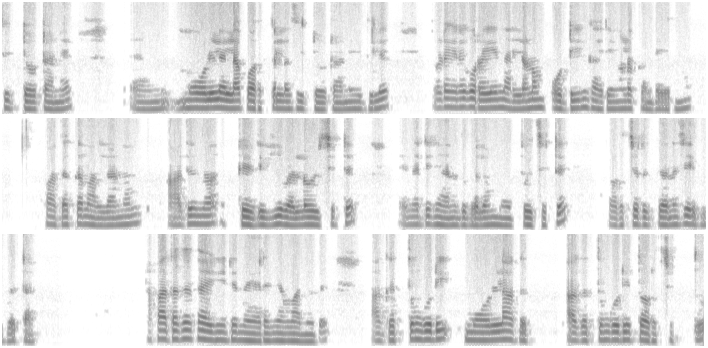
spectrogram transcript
സിറ്റ് ഔട്ടാണ് മുകളിലുള്ള പുറത്തുള്ള സിറ്റ് ഔട്ടാണ് ഇതിൽ ഇവിടെ ഇങ്ങനെ കുറേ നല്ലോണം പൊടിയും കാര്യങ്ങളൊക്കെ ഉണ്ടായിരുന്നു. അപ്പോൾ അതൊക്കെ നല്ലോണം ആദ്യം ഒന്ന് കഴുകി വെള്ളം ഒഴിച്ചിട്ട് എന്നിട്ട് ഞാനിതുപോലെ മൂപ്പ് വെച്ചിട്ട് തുടച്ചെടുക്കുകയാണ് ചെയ്തത് കേട്ടോ. അപ്പോൾ അതൊക്കെ കഴിഞ്ഞിട്ട് നേരെ ഞാൻ വന്നത്. അകത്തും കൂടി മുകളിൽ അകത്തും കൂടി തുടച്ചെടുത്തു.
